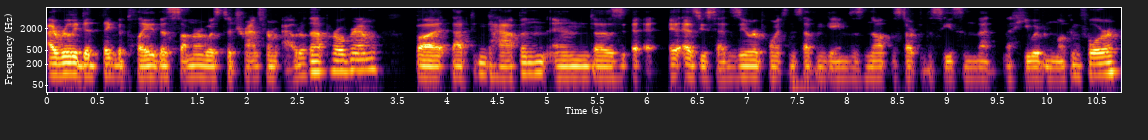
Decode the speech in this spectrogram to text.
I really did think the play this summer was to transfer him out of that program, but that didn't happen. And as, as you said, zero points in seven games is not the start of the season that, that he would have been looking for.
